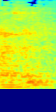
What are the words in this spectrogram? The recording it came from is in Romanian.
atrás, ¿no?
